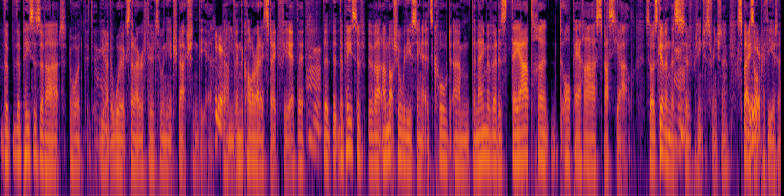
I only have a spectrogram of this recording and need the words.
the, the pieces of art, or th- you know, the works that I referred to in the introduction there, Yes. um, in the Colorado State Fair, the, the, the, the piece of, of art, I'm not sure whether you've seen it. It's called um, the name of it is Théâtre d'Opéra Spatial. So it's given this sort of pretentious French name, Space Yes. Opera Theatre.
